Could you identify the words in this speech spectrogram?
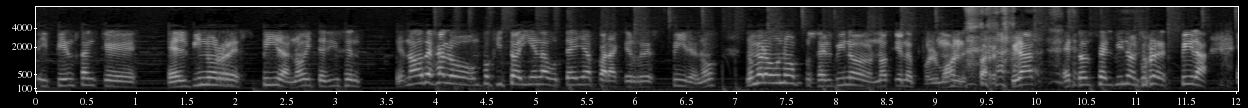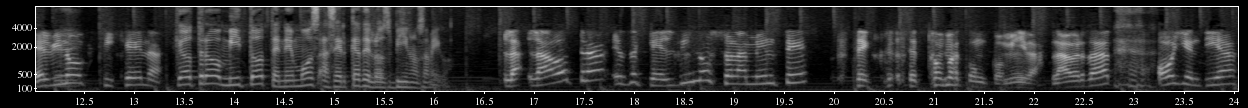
y piensan que el vino respira, ¿no? Y te dicen, eh, no, déjalo un poquito ahí en la botella para que respire, ¿no? Número uno, pues el vino no tiene pulmones para respirar, entonces el vino no respira, el vino oxigena. ¿Qué otro mito tenemos acerca de los vinos, amigo? La, la otra es de que el vino solamente se, se toma con comida. La verdad, hoy en día,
